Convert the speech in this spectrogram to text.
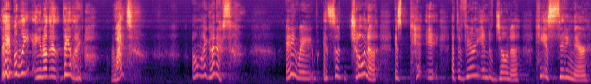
They believe, you know, they're, they're like, what? Oh my goodness. Anyway, and so Jonah is at the very end of Jonah, he is sitting there.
